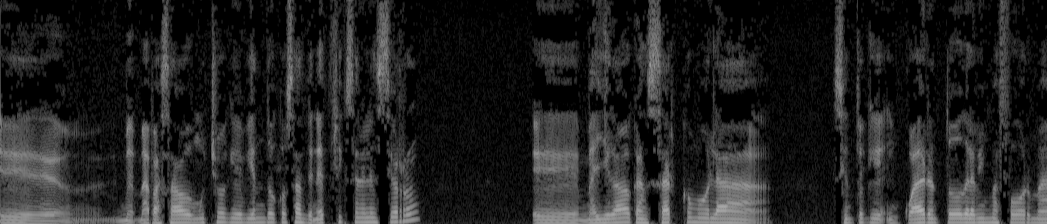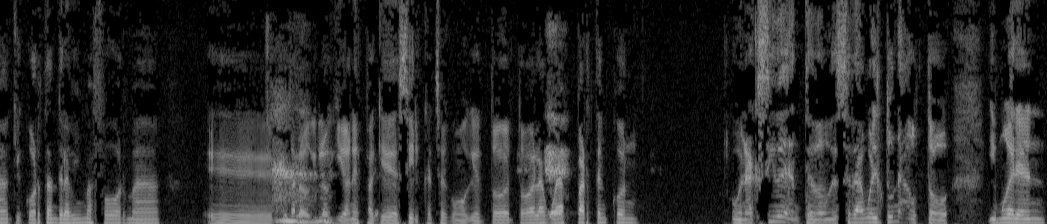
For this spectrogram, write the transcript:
Eh, me, ha pasado mucho que viendo cosas de Netflix en el encierro, eh, me ha llegado a cansar como la... Siento que encuadran todo de la misma forma, que cortan de la misma forma. Eh, los, guiones, ¿para qué decir? ¿Cachai? Como que todas las weas parten con un accidente donde se da vuelta un auto y mueren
